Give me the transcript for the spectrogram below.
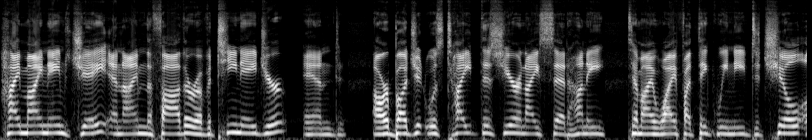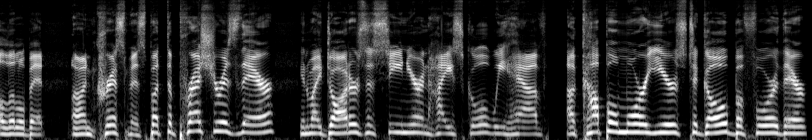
Hi, my name's Jay, and I'm the father of a teenager. And our budget was tight this year. And I said, honey, to my wife, I think we need to chill a little bit on Christmas. But the pressure is there. You know, my daughter's a senior in high school. We have a couple more years to go before they're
